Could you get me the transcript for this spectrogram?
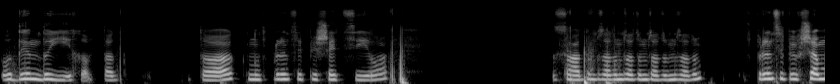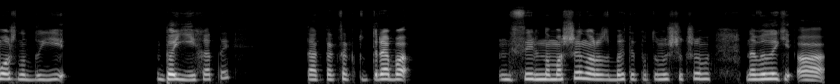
один доїхав. Так, так, ну, в принципі, ще ціла. Задом, задом, задом, задом, задом. В принципі, ще можна дої... доїхати. Так, так, так, тут треба не сильно машину розбити, тому що якщо ми на великій. А,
